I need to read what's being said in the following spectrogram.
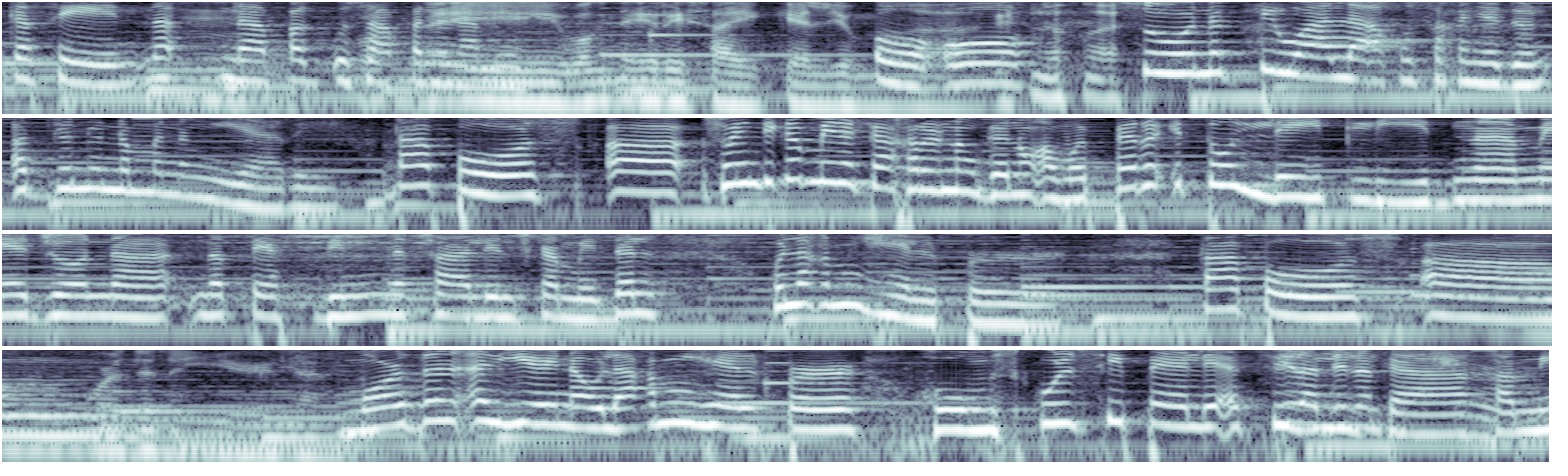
Kasi na, napag-usapan na namin. i- wag na i-recycle yung mga Oo. ganun. So, nagtiwala ako sa kanya doon at gano'n naman nangyari. Tapos, ah, so hindi kami nagkakaroon ng ganong amoy. Pero ito lately na medyo na, na-test din, na-challenge kami dahil wala kaming helper. Tapos, um, More than a year na. more than a year na wala kaming helper, homeschool si Pele at si Sila din ang Vika, teacher. kami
